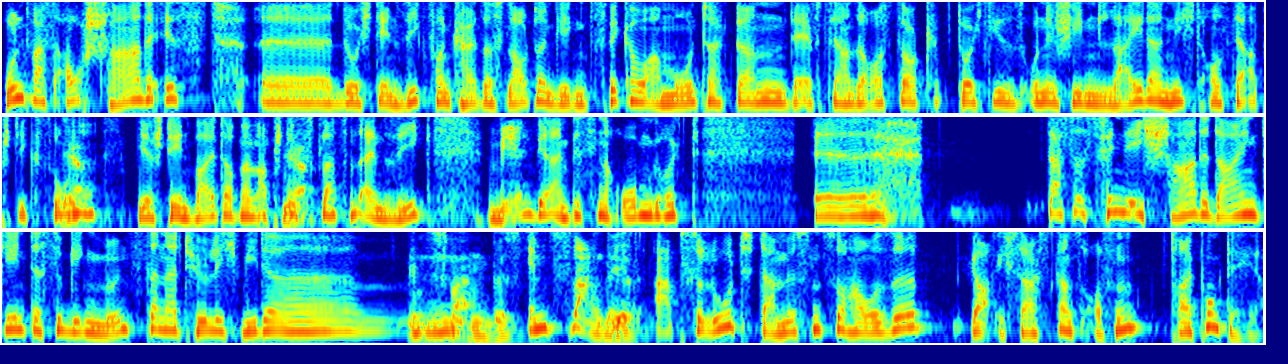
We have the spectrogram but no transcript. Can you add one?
Und was auch schade ist, äh, durch den Sieg von Kaiserslautern gegen Zwickau am Montag dann, der FC Hansa Rostock durch dieses Unentschieden leider nicht aus der Abstiegszone. Ja. Wir stehen weiter beim Abstiegsplatz. Ja. Mit einem Sieg wären wir ein bisschen nach oben gerückt. Äh, das ist, finde ich, schade dahingehend, dass du gegen Münster natürlich wieder im Zwang bist. Im Zwang bist, absolut. Da müssen zu Hause, ja, ich sag's ganz offen, drei Punkte her.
